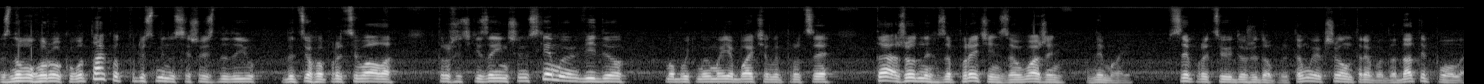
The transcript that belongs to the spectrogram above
з Нового року отак, от плюс-мінус я щось додаю. До цього працювала трошечки за іншою схемою. Відео, мабуть, ми моє бачили про це. Та жодних заперечень, зауважень немає. Все працює дуже добре. Тому, якщо вам треба додати поле,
